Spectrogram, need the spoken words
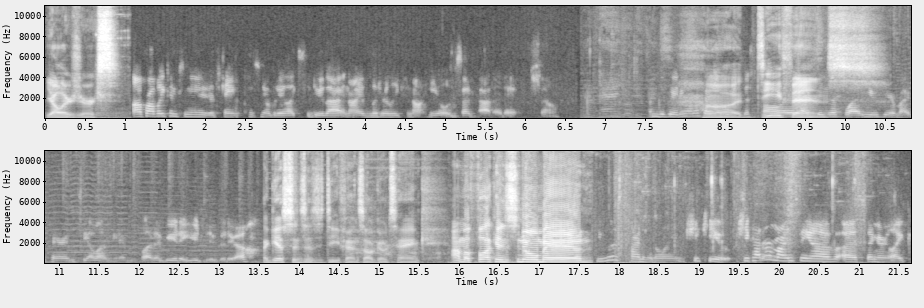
Y'all are jerks. I'll probably continue to tank because nobody likes to do that, and I literally cannot heal because I'm bad at it. So I'm debating on if I Huh, should make this call or if I defense. just let you hear my parents yell at me and let it be a YouTube video. I guess since it's defense, I'll go tank. I'm a fucking snowman. You was kind of annoying. She cute. She kind of reminds me of a singer, like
